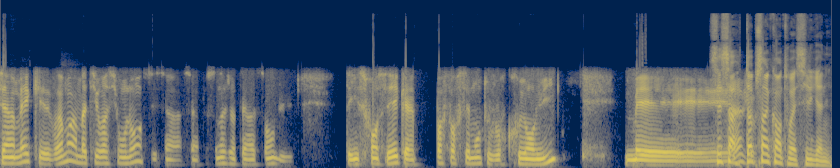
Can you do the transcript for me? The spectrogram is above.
c'est, un mec euh, vraiment à maturation lente. C'est, un, personnage intéressant du tennis français qui n'a pas forcément toujours cru en lui. Mais. C'est ça, là, je- top 50, ouais, s'il gagne.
